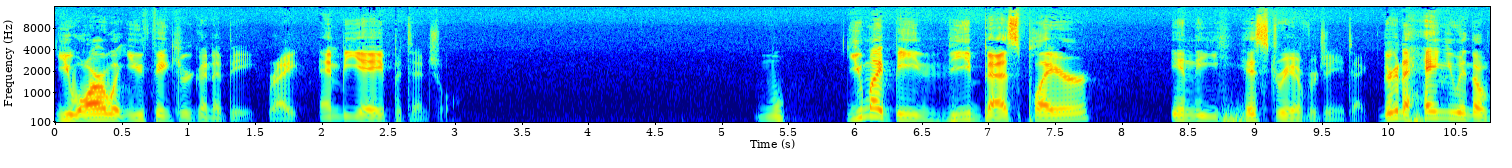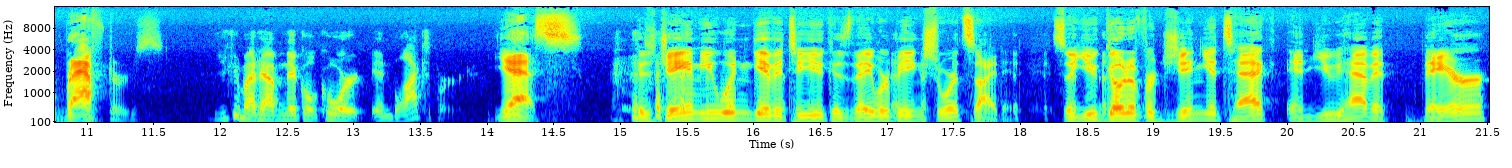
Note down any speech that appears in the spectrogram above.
You are what you think you're going to be, right? NBA potential. You might be the best player in the history of Virginia Tech. They're going to hang you in the rafters. you might have nickel court in Blacksburg. Yes, because JMU wouldn't give it to you because they were being short sighted. So you go to Virginia Tech and you have it there.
